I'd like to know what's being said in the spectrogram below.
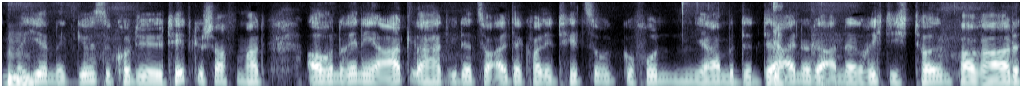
man mhm. hier eine gewisse Kontinuität geschaffen hat. Auch ein René Adler hat wieder zur alter Qualität zurückgefunden, ja, mit der ja. einen oder anderen richtig tollen Parade.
